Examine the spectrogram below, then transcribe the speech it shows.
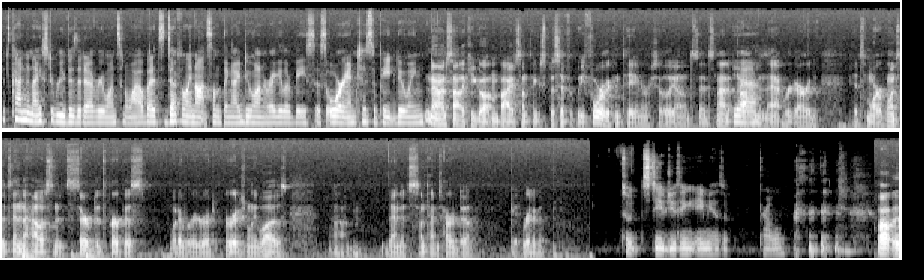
it's kind of nice to revisit it every once in a while, but it's definitely not something I do on a regular basis or anticipate doing. No, it's not like you go out and buy something specifically for the container. So you know, it's it's not a problem Yeah. in that regard. It's more of once it's in the house and it's served its purpose, whatever it originally was, um, then it's sometimes hard to get rid of it. So, Steve, do you think Amy has a problem? Well, uh,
